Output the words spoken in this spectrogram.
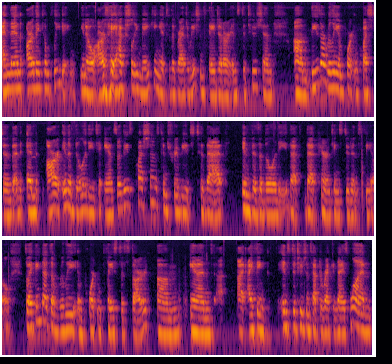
And then are they completing? You know, are they actually making it to the graduation stage at our institution? Um, these are really important questions, and, and our inability to answer these questions contributes to that invisibility that that parenting students feel. So I think that's a really important place to start. Um, and I, I, think institutions have to recognize one,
